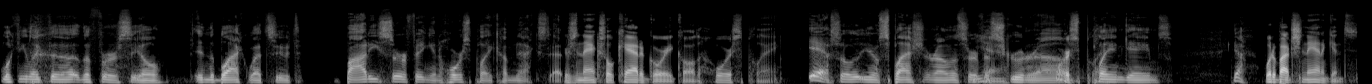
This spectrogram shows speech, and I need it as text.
looking like the the fur seal in the black wetsuit. Body surfing and horseplay come next. At- There's an actual category called horseplay. yeah, so you know, splashing around the surface, Yeah. screwing around, Horseplay. playing games. Yeah. What about shenanigans?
